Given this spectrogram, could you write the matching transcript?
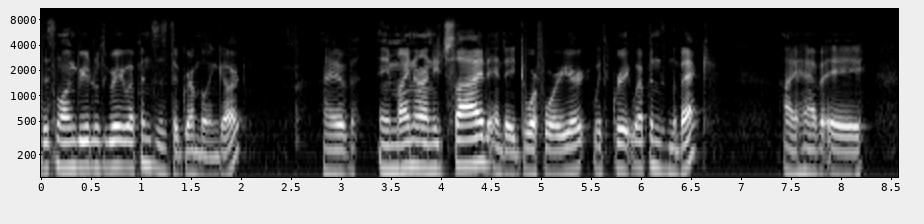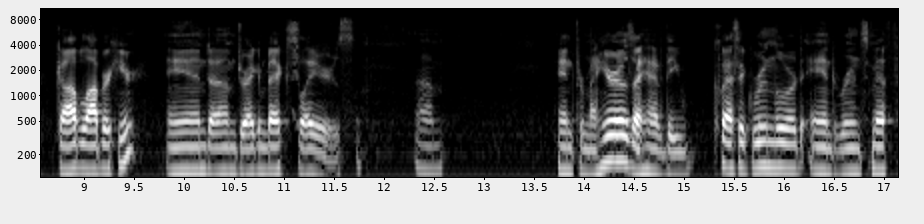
this longbeard with great weapons is the grumbling guard. I have a miner on each side and a dwarf warrior with great weapons in the back. I have a goblobber here and um, dragonback slayers. Um, and for my heroes, I have the classic rune lord and runesmith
